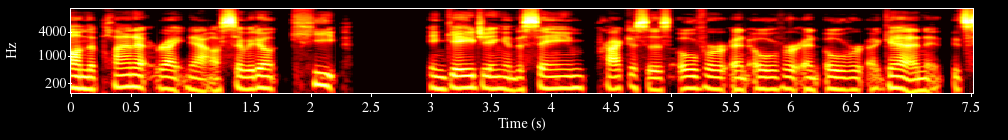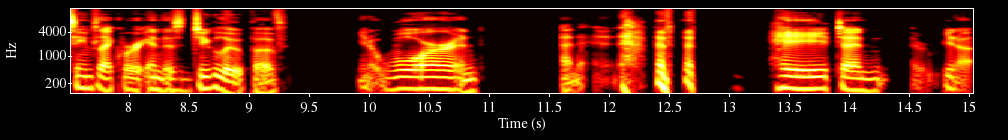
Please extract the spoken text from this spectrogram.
on the planet right now. So we don't keep engaging in the same practices over and over and over again. It, it seems like we're in this do loop of, you know, war and and, and hate and you know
